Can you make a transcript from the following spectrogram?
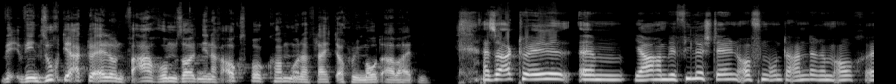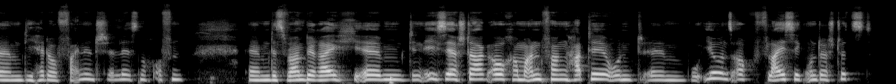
wen sucht ihr aktuell und warum sollten die nach Augsburg kommen oder vielleicht auch remote arbeiten? Also aktuell, ähm, ja, haben wir viele Stellen offen, unter anderem auch ähm, die Head of Finance Stelle ist noch offen. Ähm, das war ein Bereich, ähm, den ich sehr stark auch am Anfang hatte und ähm, wo ihr uns auch fleißig unterstützt.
